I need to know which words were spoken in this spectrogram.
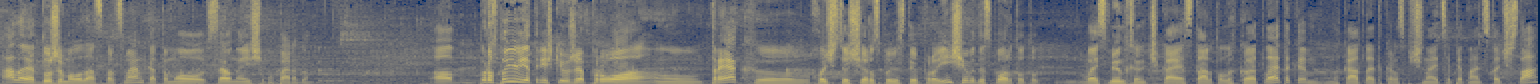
Але дуже молода спортсменка, тому все у неї ще попереду. Розповів я трішки вже про е, трек. Е, хочеться ще розповісти про інші види спорту. Тут весь Мюнхен чекає старту легкої атлетики. Легка атлетика розпочинається 15 числа.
